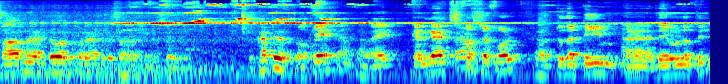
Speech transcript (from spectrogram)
സാറിന് രണ്ടു വാക്ക് പറയാൻ വേണ്ടി സാറിന് ക്ഷണിച്ചത് cut congrats first of all to the team ദേവുള്ളത്തിൽ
